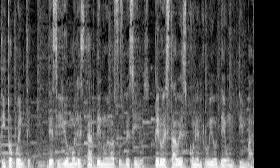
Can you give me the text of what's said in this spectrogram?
Tito Puente decidió molestar de nuevo a sus vecinos, pero esta vez con el ruido de un timbal.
